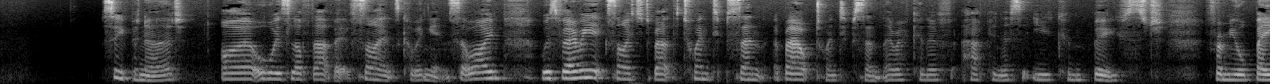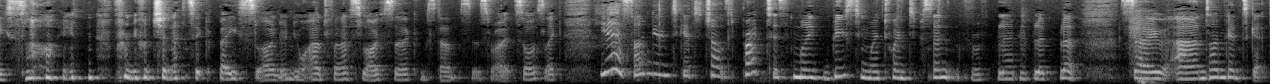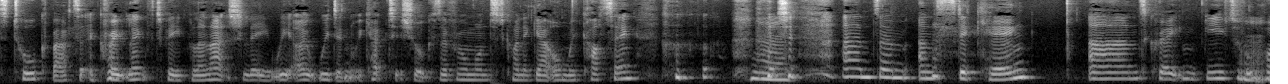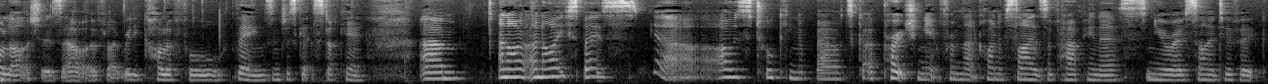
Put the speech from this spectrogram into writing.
super nerd, I always love that bit of science coming in. So I was very excited about the twenty percent, about twenty percent, they reckon, of happiness that you can boost from your baseline, from your genetic baseline and your adverse life circumstances, right? So I was like, yes, I'm going to get a chance to practice my boosting my 20% from blah, blah, blah, blah. So, and I'm going to get to talk about it at great length to people. And actually, we oh, we didn't, we kept it short because everyone wanted to kind of get on with cutting and, um, and sticking and creating beautiful collages out of like really colourful things and just get stuck in. Um, and I and I suppose yeah, I was talking about approaching it from that kind of science of happiness, neuroscientific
